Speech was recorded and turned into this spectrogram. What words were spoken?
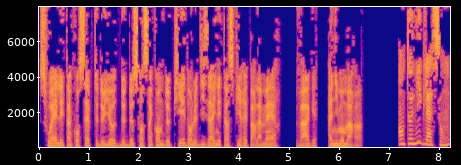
Swell est un concept de yacht de 252 pieds dont le design est inspiré par la mer, vagues, animaux marins. Anthony Glasson,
